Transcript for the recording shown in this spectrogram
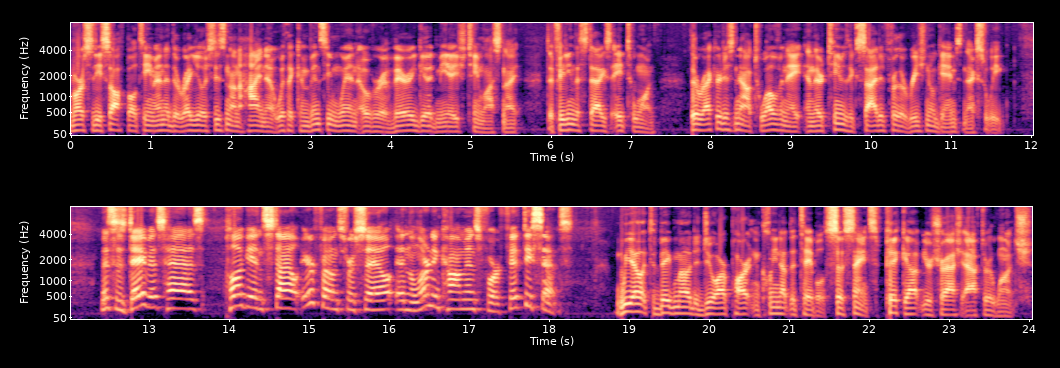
varsity softball team ended the regular season on a high note with a convincing win over a very good Miege team last night, defeating the Stags 8-1. Their record is now 12 and 8, and their team is excited for the regional games next week. Mrs. Davis has plug-in style earphones for sale in the Learning Commons for 50 cents. We owe it to Big Mo to do our part and clean up the table, so Saints, pick up your trash after lunch.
